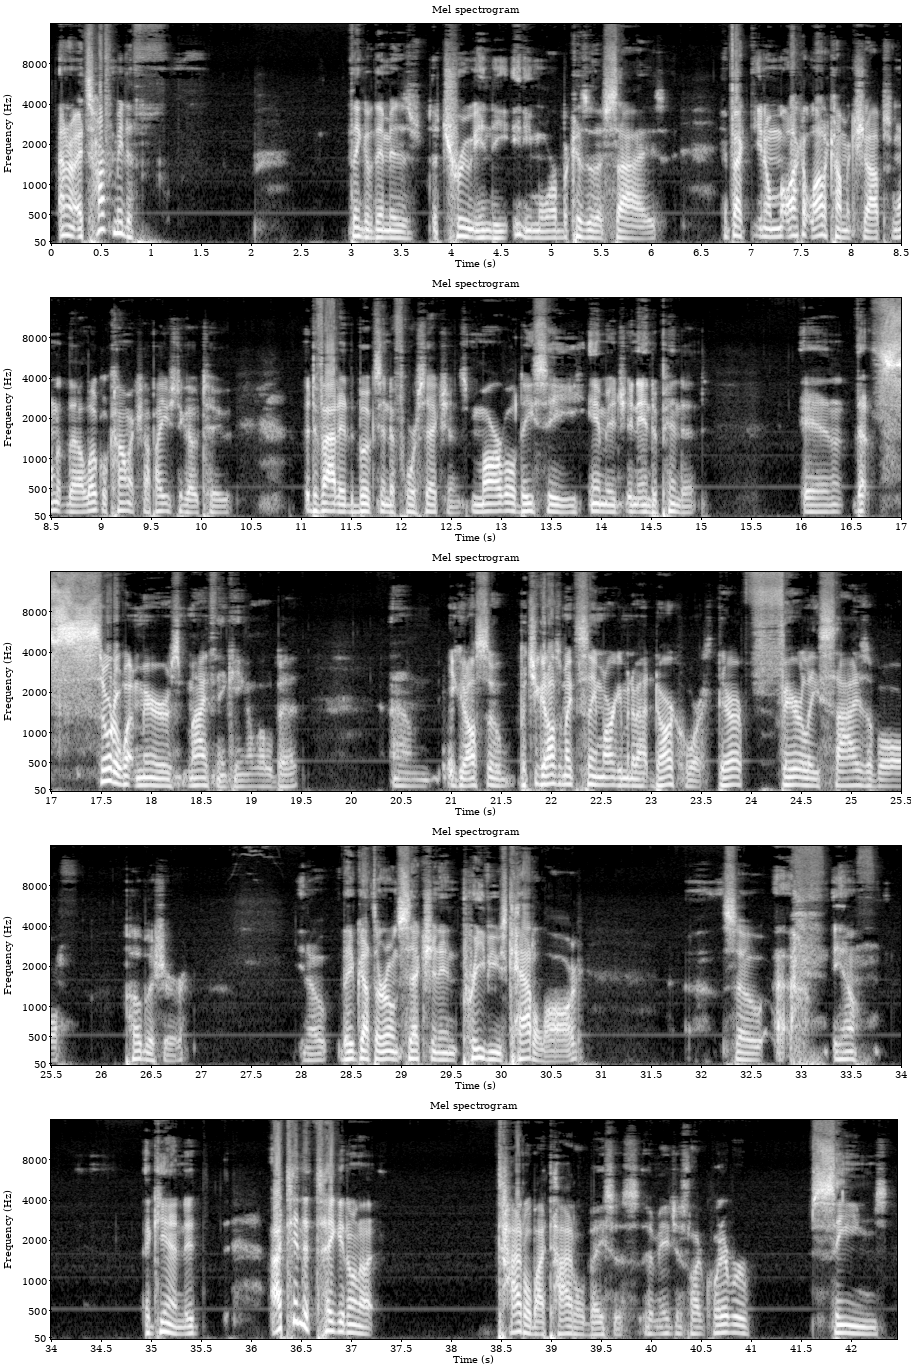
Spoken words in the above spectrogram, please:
don't know. It's hard for me to th- think of them as a true indie anymore because of the size. In fact, you know, like a lot of comic shops, one of the local comic shop I used to go to divided the books into four sections: Marvel, DC, Image, and Independent. And that's sort of what mirrors my thinking a little bit. Um, you could also, but you could also make the same argument about Dark Horse. They're a fairly sizable publisher. You know, they've got their own section in Previews catalog. So, uh, you know, again, it I tend to take it on a title by title basis. I mean, just like whatever seems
